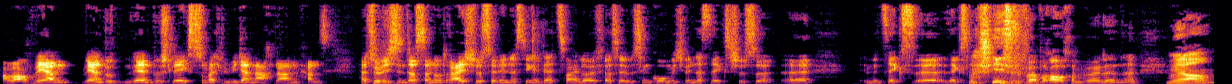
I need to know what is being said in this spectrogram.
aber auch während, während du, während du schlägst, zum Beispiel wieder nachladen kannst. Natürlich sind das dann nur drei Schüsse, denn das Ding hat ja zwei Läufer, ist ja ein bisschen komisch, wenn das sechs Schüsse äh, mit sechs, äh, sechs Mal Schießen verbrauchen würde, ne? Ja.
